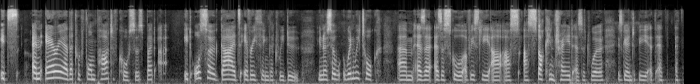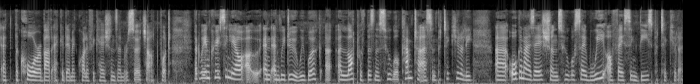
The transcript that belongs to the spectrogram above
It's an area that would form part of courses, but uh, it also guides everything that we do. You know, so when we talk um, as a as a school, obviously our, our, our stock in trade, as it were, is going to be at, at, at, at the core about academic qualifications and research output. But we increasingly are, uh, and and we do we work a, a, lot with business who will come to us, and particularly uh, organisations who will say we are facing these particular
